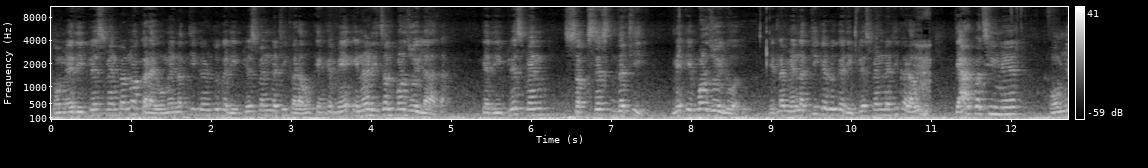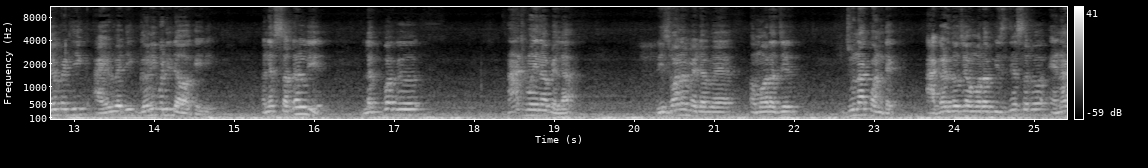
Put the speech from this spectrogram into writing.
તો મેં રિપ્લેસમેન્ટ પણ ન કરાવ્યું. મેં નક્કી કર્યું કે રિપ્લેસમેન્ટ નથી કરાવવું, કેમ કે મેં એના રિઝલ્ટ પણ જોયેલા હતા કે રિપ્લેસમેન્ટ સક્સેસ નથી. મેં એ પણ જોયેલું હતું. એટલે મેં નક્કી કર્યું કે રિપ્લેસમેન્ટ નથી કરાવવું ત્યાર પછી મેં હોમિયોપેથિક આયુર્વેદિક ઘણી બધી દવા કરી. અને સડનલી લગભગ આઠ મહિના પહેલા રિઝવાના મેડમે અમારા જે જૂના કોન્ટેક્ટ આગળનો જે અમારો બિઝનેસ હતો એના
